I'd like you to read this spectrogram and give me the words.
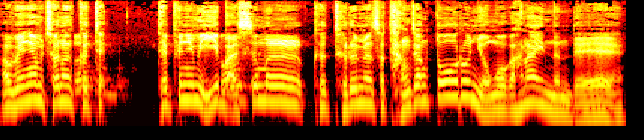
아, 왜냐면 저는 그 대, 대표님이 이 말씀을 그 들으면서 당장 떠오른 용어가 하나 있는데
